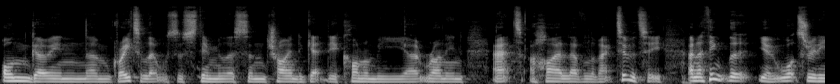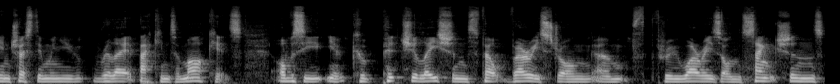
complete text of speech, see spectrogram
ongoing um, greater levels of stimulus and trying to get the economy uh, running at a higher level of activity. And I think that you know what's really interesting when you relay it back into markets. Obviously, you know capitulations felt very strong um, through worries on sanctions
